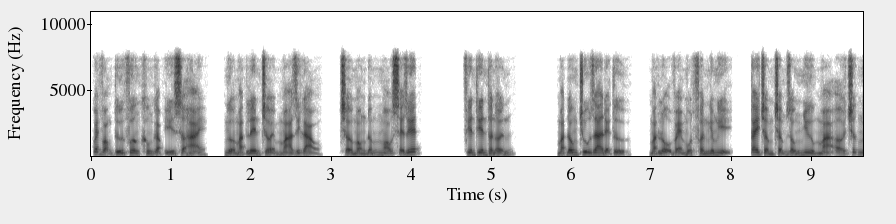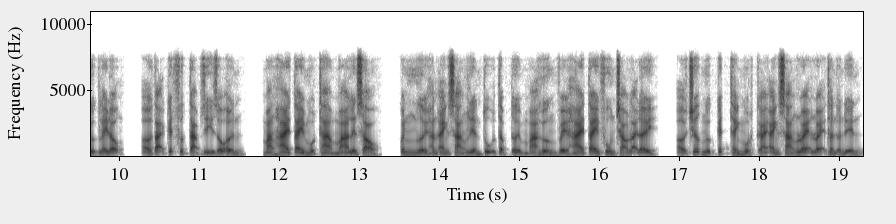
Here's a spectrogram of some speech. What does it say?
quét vọng tứ phương không gặp ý sợ hãi, ngửa mặt lên trời mà rít gạo chờ mong đấm máu xé giết. Phiên thiên thần ấn. Mặt đông chu gia đệ tử, mặt lộ vẻ một phần nghiêm nghị, tay chầm chậm giống như mà ở trước ngực lay động, ở tại kết phức tạp gì dấu ấn, mang hai tay một tha mà lên sau, quanh người hắn ánh sáng liền tụ tập tới mà hướng về hai tay phun trào lại đây, ở trước ngực kết thành một cái ánh sáng loẹ loẹ thần ấn đến.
